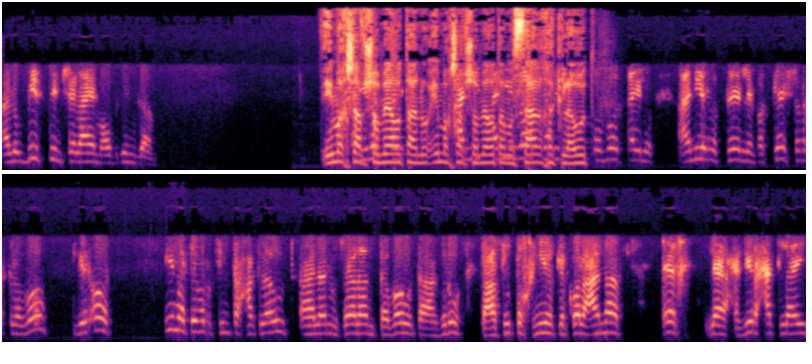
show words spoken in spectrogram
הלוביסטים שלהם עובדים גם. אם עכשיו לא שומע רוצה- אותנו, אם עכשיו שומע אותנו לא שר החקלאות. אני רוצה לבקש רק לבוא, לראות. אם אתם רוצים את החקלאות, אהלן וסהלן, תבואו, תעזרו, תעשו תוכניות לכל ענף, איך להחזיר חקלאים.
